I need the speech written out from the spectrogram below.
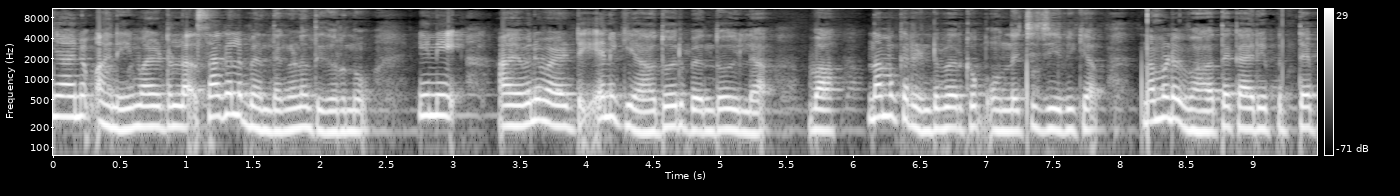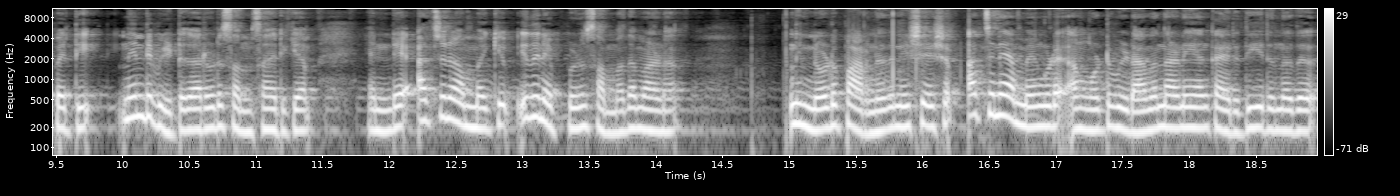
ഞാനും അനിയുമായിട്ടുള്ള സകല ബന്ധങ്ങളും തീർന്നു. ഇനി അവനുമായിട്ട് എനിക്ക് യാതൊരു ബന്ധവുമില്ല വാ നമുക്ക് രണ്ടുപേർക്കും ഒന്നിച്ച് ജീവിക്കാം. നമ്മുടെ വിവാഹത്തെ കാര്യത്തെ പറ്റി നിന്റെ വീട്ടുകാരോട് സംസാരിക്കാം. എന്റെ അച്ഛനും അമ്മയ്ക്കും ഇതിനെപ്പോഴും സമ്മതമാണ്. നിന്നോട് പറഞ്ഞതിന് ശേഷം അച്ഛനെ അമ്മയും കൂടെ അങ്ങോട്ട് വിടാമെന്നാണ് ഞാൻ കരുതിയിരുന്നത്.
